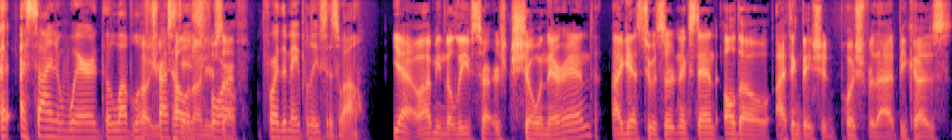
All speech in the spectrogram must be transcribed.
a, a sign of where the level of Oh, trust is for, yourself. for the Maple Leafs as well. Yeah, I mean the Leafs are showing their hand, I guess to a certain extent. Although I think they should push for that because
